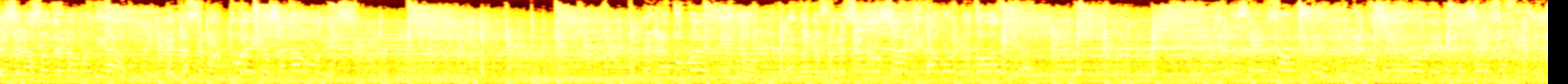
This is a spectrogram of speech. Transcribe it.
Es el azote de la humanidad en la sepultura y los ataúdes. En la tumba del niño, en donde florece el rosal y el amor no todavía. Que posee sauce, que posee roble, que posee zafiros.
